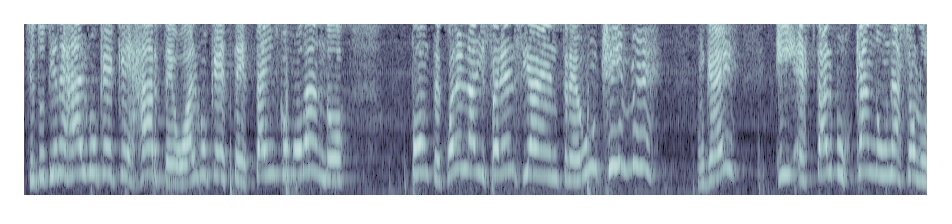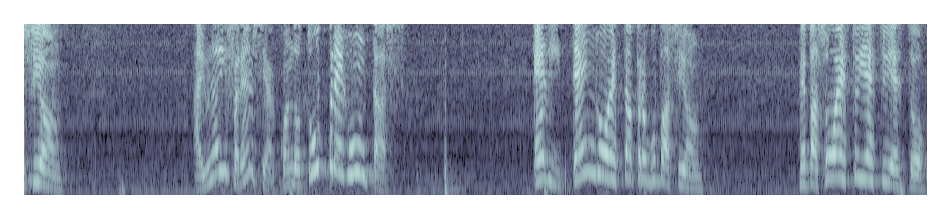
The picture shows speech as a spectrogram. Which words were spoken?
Si tú tienes algo que quejarte o algo que te está incomodando, ponte, ¿cuál es la diferencia entre un chisme, ¿ok? Y estar buscando una solución? Hay una diferencia. Cuando tú preguntas, Eddie, tengo esta preocupación, me pasó esto y esto y esto.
